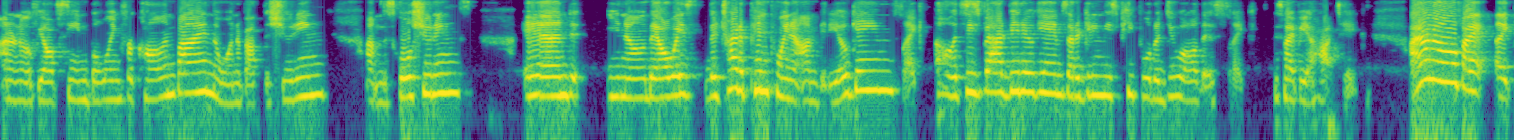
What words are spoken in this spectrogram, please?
I don't know if y'all have seen Bowling for Columbine, the one about the shooting, um, the school shootings, and you know they always they try to pinpoint it on video games, like oh it's these bad video games that are getting these people to do all this. Like this might be a hot take. I don't know if I like.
